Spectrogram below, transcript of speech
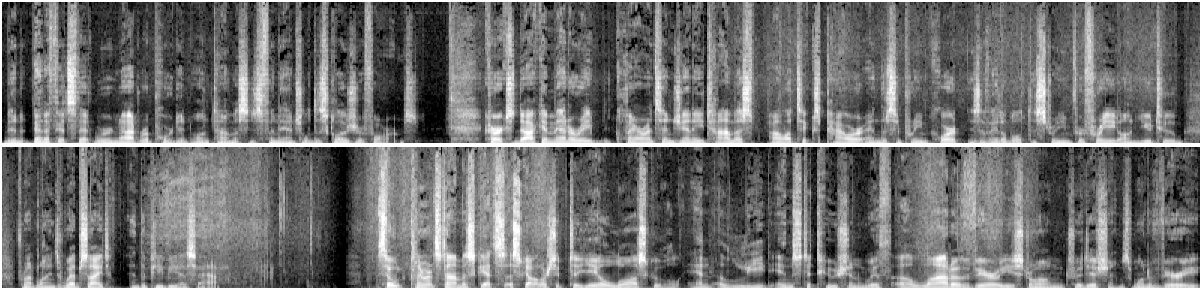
benefits that were not reported on Thomas's financial disclosure forms. Kirk's documentary, Clarence and Ginni Thomas Politics, Power, and the Supreme Court, is available to stream for free on YouTube, Frontline's website, and the PBS app. So Clarence Thomas gets a scholarship to Yale Law School, an elite institution with a lot of very strong traditions, one of very,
